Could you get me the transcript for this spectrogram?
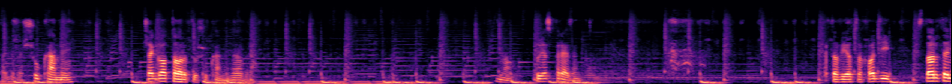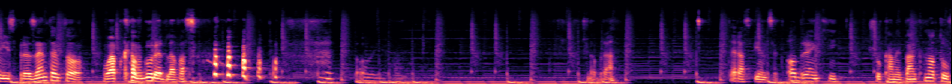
Także szukamy. Czego tortu szukamy? Dobra. No, tu jest prezent. Kto wie o co chodzi? Z tortem i z prezentem to łapka w górę dla Was. Dobra. Teraz 500 od ręki. Szukamy banknotów.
